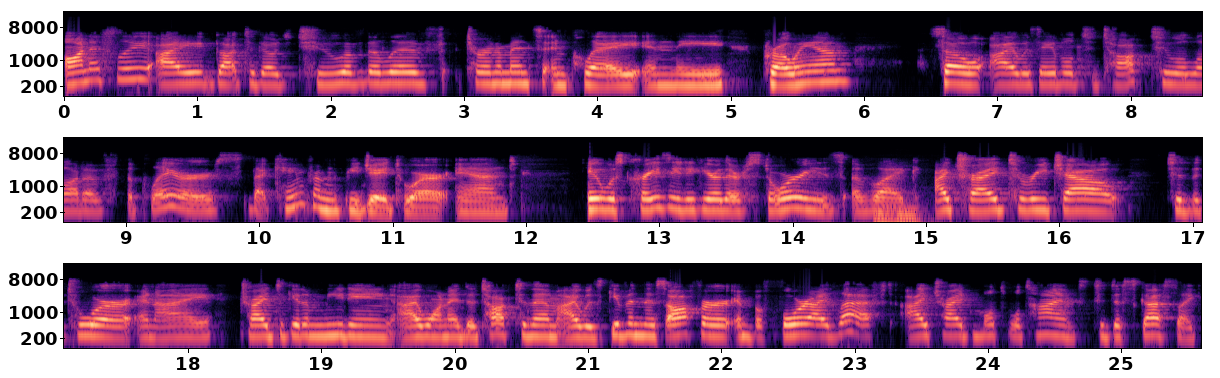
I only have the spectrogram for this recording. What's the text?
honestly, I got to go to two of the LIV tournaments and play in the pro am. So I was able to talk to a lot of the players that came from the PGA Tour, and it was crazy to hear their stories of like, mm. I tried to reach out to the tour and I tried to get a meeting. I wanted to talk to them. I was given this offer. And before I left, I tried multiple times to discuss, like,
